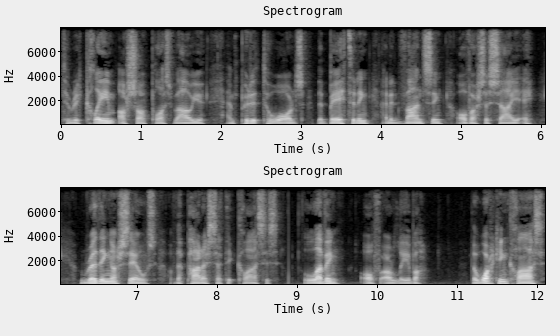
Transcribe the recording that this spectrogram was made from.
to reclaim our surplus value and put it towards the bettering and advancing of our society, ridding ourselves of the parasitic classes living off our labour. The working class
